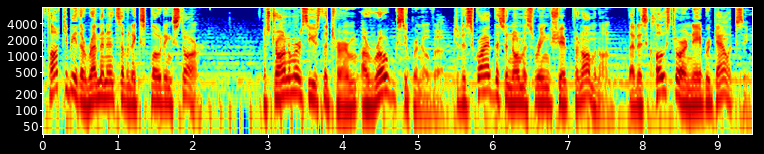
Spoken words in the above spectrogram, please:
thought to be the remnants of an exploding star. Astronomers use the term a rogue supernova to describe this enormous ring-shaped phenomenon that is close to our neighbor galaxy.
